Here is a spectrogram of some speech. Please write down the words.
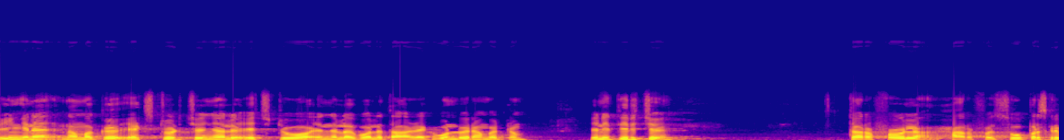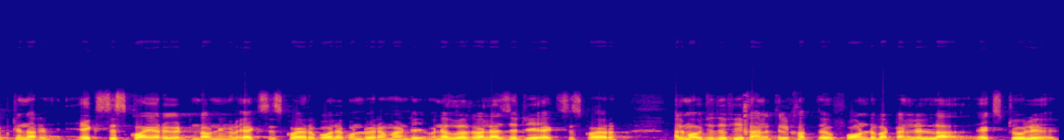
ഇങ്ങനെ നമുക്ക് എക്സ് ടു അടിച്ചു കഴിഞ്ഞാൽ എച്ച് ടു ഒ എന്നുള്ളത് പോലെ താഴേക്ക് കൊണ്ടുവരാൻ പറ്റും. ഇനി തിരിച്ച് തെറഫോൽ ഹർഫ് സൂപ്പർ സ്ക്രിപ്റ്റ് എന്ന് പറയും. എക്സ് സ്ക്വയർ കേട്ടിട്ടുണ്ടാവും നിങ്ങൾ. എക്സ് സ്ക്വയർ പോലെ കൊണ്ടുവരാൻ വേണ്ടി. പിന്നെ എക്സ് സ്ക്വയർ അൽ മൗജൂദ് ഫി ഖാനത്തിൽ ഖത്ത് ഫോണ്ട് ബട്ടണിലുള്ള എക്സ് ടൂൽ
